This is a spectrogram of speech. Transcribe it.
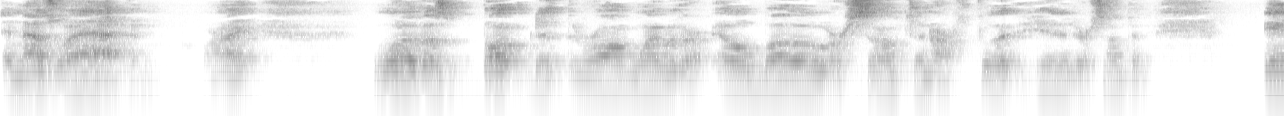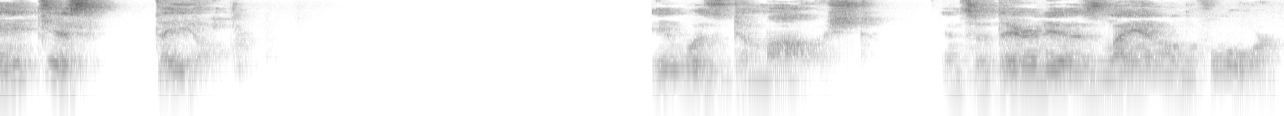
and that's what happened, right? One of us bumped it the wrong way with our elbow or something, our foot hit it or something, and it just fell. It was demolished. And so there it is laying on the floor,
